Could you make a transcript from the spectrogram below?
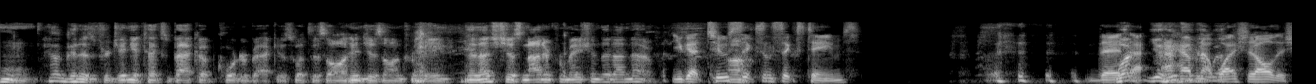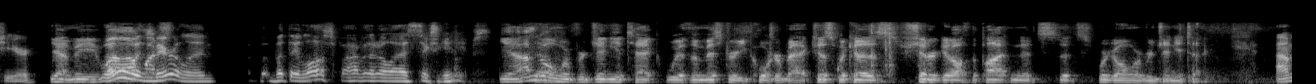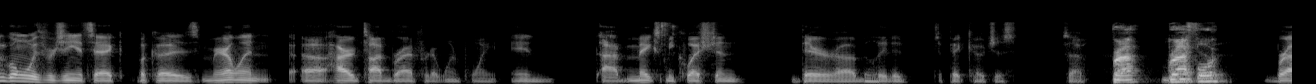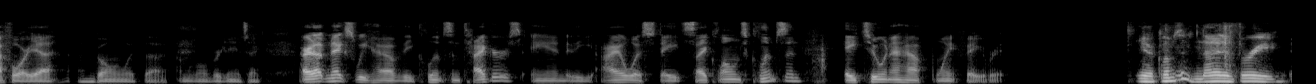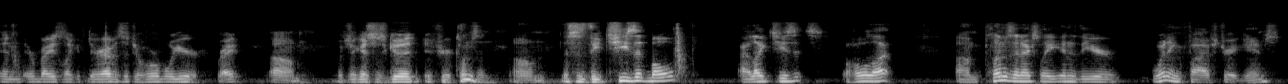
hmm, how good is Virginia Tech's backup quarterback is what this all hinges on for me. and that's just not information that I know. You got two Oh. six and six teams that What- I, I have not with? watched it all this year. Yeah, me. Well, Well, I with watched- Maryland, but, but they lost five of their last six games. Yeah, I'm So- going with Virginia Tech with a mystery quarterback just because shit or get off the pot and it's it's we're going with Virginia Tech. I'm going with Virginia Tech because Maryland uh, hired Todd Bradford at one point, and uh, makes me question their uh, ability to, to pick coaches. So Bra I'm gonna go Brafor. with- Brafor, yeah. I'm going with uh, I'm going Virginia Tech. All right, up next we have the Clemson Tigers and the Iowa State Cyclones. Clemson, a two and a half point favorite. Yeah, know, Clemson's nine and three, and everybody's like they're having such a horrible year, right? Um, which I guess is good if you're Clemson. Um, this is the Cheez It Bowl. I like Cheez Its a whole lot. Um, Clemson actually ended the year winning five straight games.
